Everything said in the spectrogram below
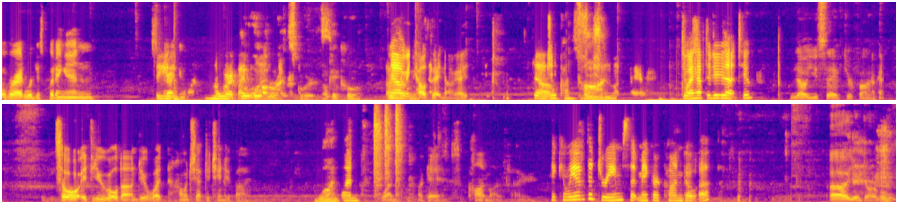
Override, we're just putting in So you subtracting one. lower it by Oh, one. override score. Okay, cool. We're Now- doing health right now, right? No, Con. constitution modifier. Do I have to do that too? No, you saved. You're fine. Okay. So if you rolled under what, how much do you have to change it by? One. One. One. Okay. So con modifier. Hey, can we have the dreams that make our con go up? Oh, you're adorable.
